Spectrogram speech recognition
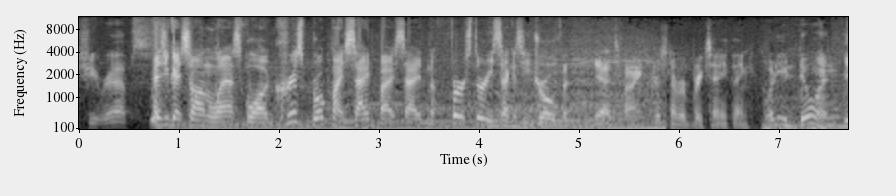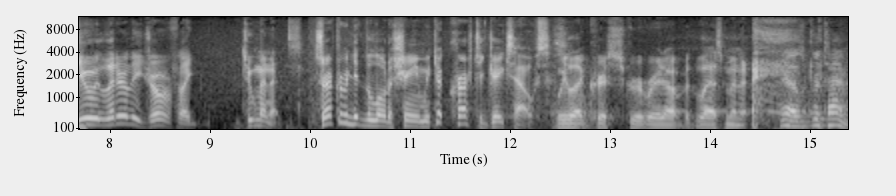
She reps. As you guys saw in the last vlog, Chris broke my side-by-side in the first 30 seconds he drove it. Yeah, it's fine. Chris never breaks anything. What are you doing? You literally drove it for like two minutes. So after we did the load of shame, we took Crush to Jake's house. We let Chris screw it right up at the last minute. yeah, it was a good time.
